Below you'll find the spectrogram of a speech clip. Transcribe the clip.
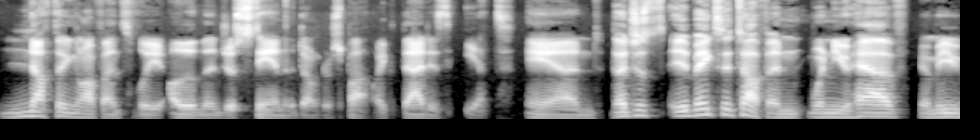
nothing offensively other than just stand in the dunker spot. Like that is it. And that just it makes it tough. And when you have you know, maybe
